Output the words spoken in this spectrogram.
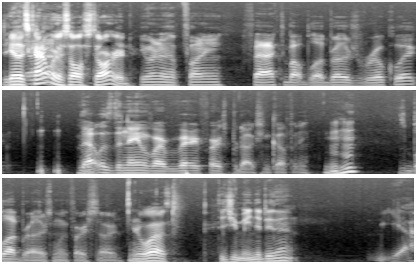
Did yeah, that's kind of that- where this all started. You want to know a funny fact about Blood Brothers, real quick? that was the name of our very first production company. It Mm-hmm. was Blood Brothers when we first started. It was. Did you mean to do that? Yeah.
